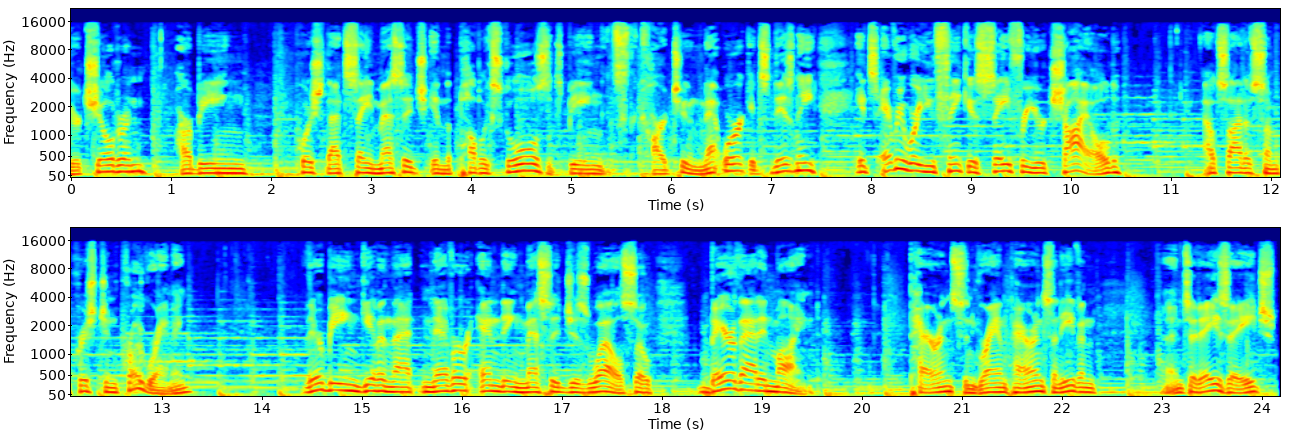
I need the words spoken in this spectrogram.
Your children are being pushed that same message in the public schools. It's being it's the Cartoon Network, it's Disney, it's everywhere you think is safe for your child outside of some Christian programming. They're being given that never ending message as well. So bear that in mind. Parents and grandparents, and even in today's age,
